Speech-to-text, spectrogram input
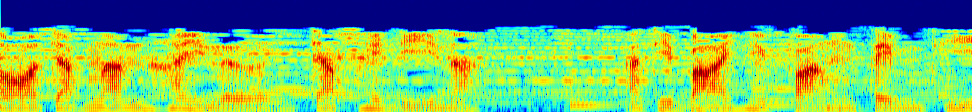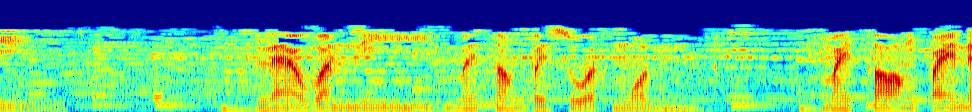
ต่อจากนั้นให้เลยจับให้ดีนะ อธิบายให้ฟังเต็มที่ แล้ววันนี้ไม่ต้องไปสวดมนต์ ไม่ต้องไปใน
